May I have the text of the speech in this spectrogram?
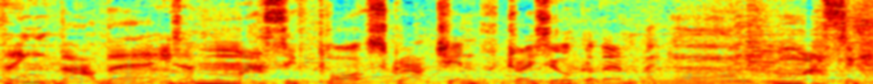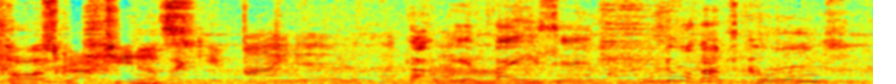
think that there is a massive pork scratching. Tracy, look at them. I know. Massive pork scratchings. I know. Look at That would be amazing. I wonder what that's called.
